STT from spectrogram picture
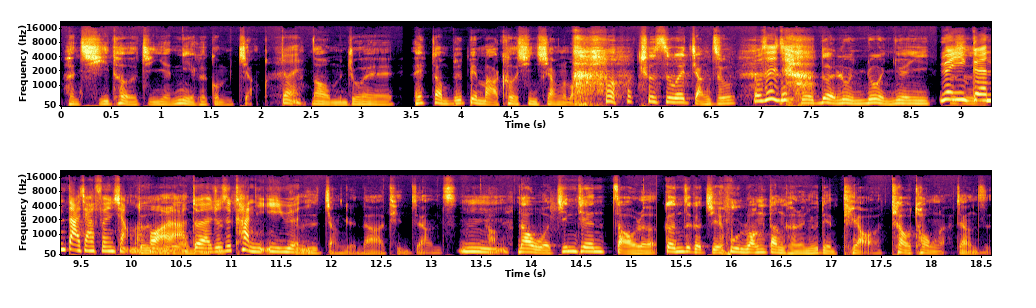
很奇特的经验，你也可以跟我们讲，对，那我们就会。哎，这样不是变马克信箱了吗？就是会讲出，不是这样。对对，如果如果你愿意，愿意跟大家分享的话啦，对啊，就是看你意愿，就是讲给大家听这样子。嗯，好，那我今天找了跟这个节目 rundown 可能有点跳跳痛了，这样子。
